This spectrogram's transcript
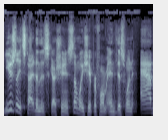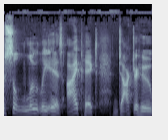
usually it's tied in the discussion in some way, shape, or form, and this one absolutely is. I picked Doctor Who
